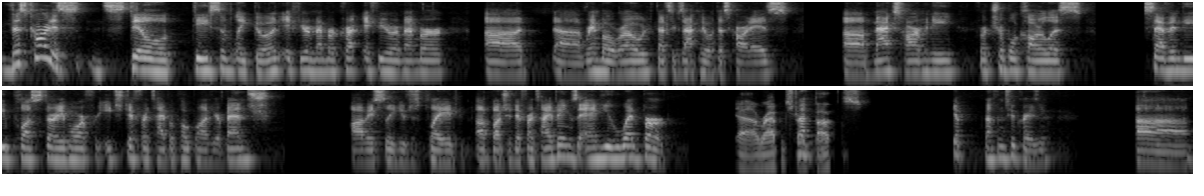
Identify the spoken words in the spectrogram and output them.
This card is still decently good if you remember. correct- If you remember, uh, uh, Rainbow Road, that's exactly what this card is. Uh, Max Harmony for triple colorless, seventy plus thirty more for each different type of Pokemon on your bench. Obviously, you just played a bunch of different typings and you went Burr. Yeah, Rapid Strike Bucks. Yep, nothing too crazy. Uh,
